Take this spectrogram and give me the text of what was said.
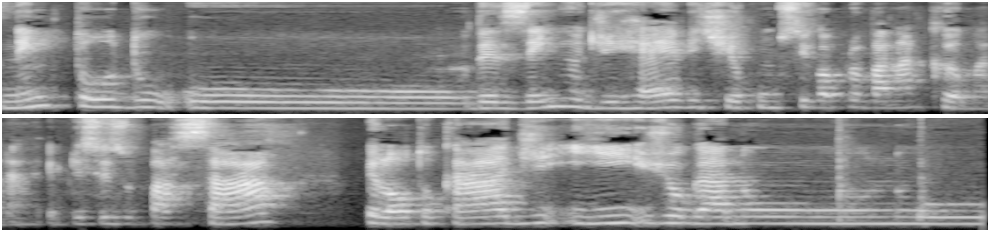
nem todo o desenho de Revit eu consigo aprovar na Câmara. Eu preciso passar pelo AutoCAD e jogar no, no,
